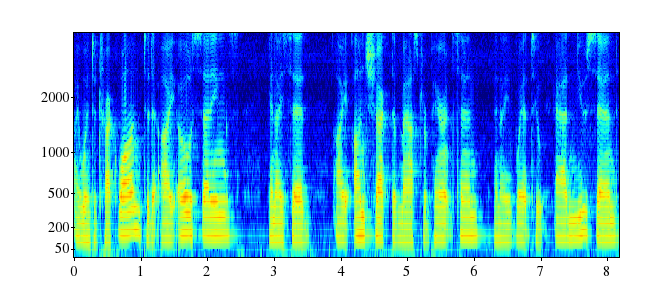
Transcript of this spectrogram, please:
I went to track one, to the I.O. settings, and I said, I unchecked the master parent send, and I went to add new send,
